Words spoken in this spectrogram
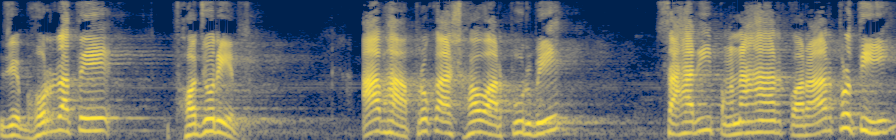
যে ভোর রাতে ফজরের আভা প্রকাশ হওয়ার পূর্বে সাহারি পানাহার করার প্রতি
